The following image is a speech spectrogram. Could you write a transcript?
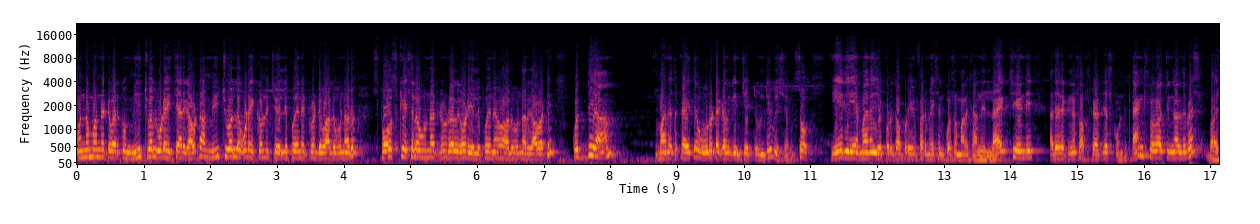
మొన్న మొన్నటి వరకు మ్యూచువల్ కూడా ఇచ్చారు కాబట్టి ఆ మ్యూచువల్లో కూడా ఇక్కడ నుంచి వెళ్ళిపోయినటువంటి వాళ్ళు ఉన్నారు. స్పోర్ట్స్ కేసులో ఉన్నటువంటి వాళ్ళు కూడా వెళ్ళిపోయిన వాళ్ళు ఉన్నారు కాబట్టి కొద్దిగా మనకైతే ఊరట కలిగించేటువంటి విషయం. సో ఏది ఏమైనా ఎప్పటికప్పుడు ఇన్ఫర్మేషన్ కోసం మన ఛానల్ని లైక్ చేయండి. అదే రకంగా సబ్స్క్రైబ్ చేసుకోండి. Thanks for watching all the best bye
